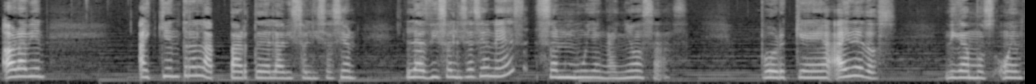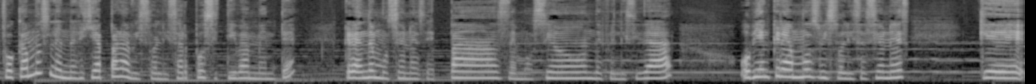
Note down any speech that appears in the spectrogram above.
Ahora bien, aquí entra la parte de la visualización. Las visualizaciones son muy engañosas porque hay de dos. Digamos, o enfocamos la energía para visualizar positivamente, creando emociones de paz, de emoción, de felicidad, o bien creamos visualizaciones que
